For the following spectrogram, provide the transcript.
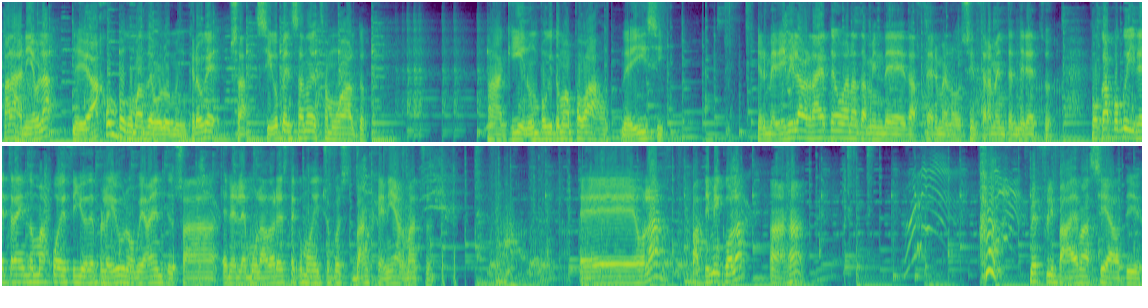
Para la niebla, le bajo un poco más de volumen. Creo que, o sea, sigo pensando que está muy alto. Aquí, ¿no? Un poquito más para abajo De easy. El medieval, la verdad que tengo ganas también de, hacérmelo Sinceramente, en directo. Poco a poco iré trayendo más jueguecillos de Play 1, obviamente. O sea, en el emulador este, como he dicho, pues van genial, macho. Eh, hola Para ti mi cola Ajá Me flipa demasiado, tío.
